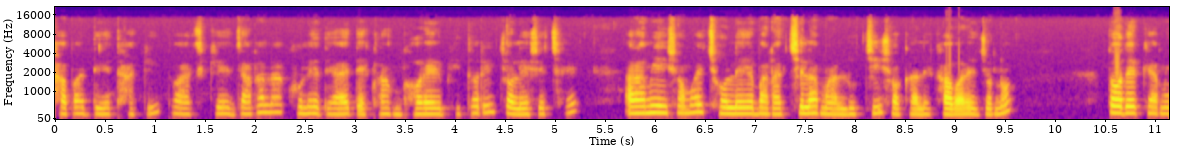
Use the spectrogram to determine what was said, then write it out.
খাবার দিয়ে থাকি, তো আজকে জানালা খুলে দেয় দেখলাম ঘরের ভিতরেই চলে এসেছে। আর আমি এই সময় ছোলে বানাচ্ছিলাম আর লুচি সকালে খাবারের জন্য। তো ওদেরকে আমি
